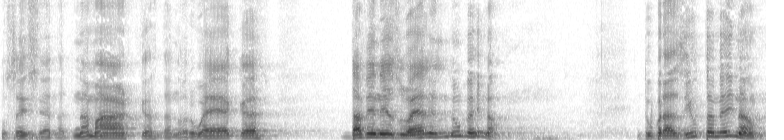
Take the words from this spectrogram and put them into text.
Não sei se é da Dinamarca, da Noruega, da Venezuela, ele não vem, não. Do Brasil também não.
